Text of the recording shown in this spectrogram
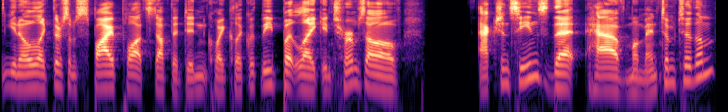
you know, like there's some spy plot stuff that didn't quite click with me, but like in terms of action scenes that have momentum to them,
